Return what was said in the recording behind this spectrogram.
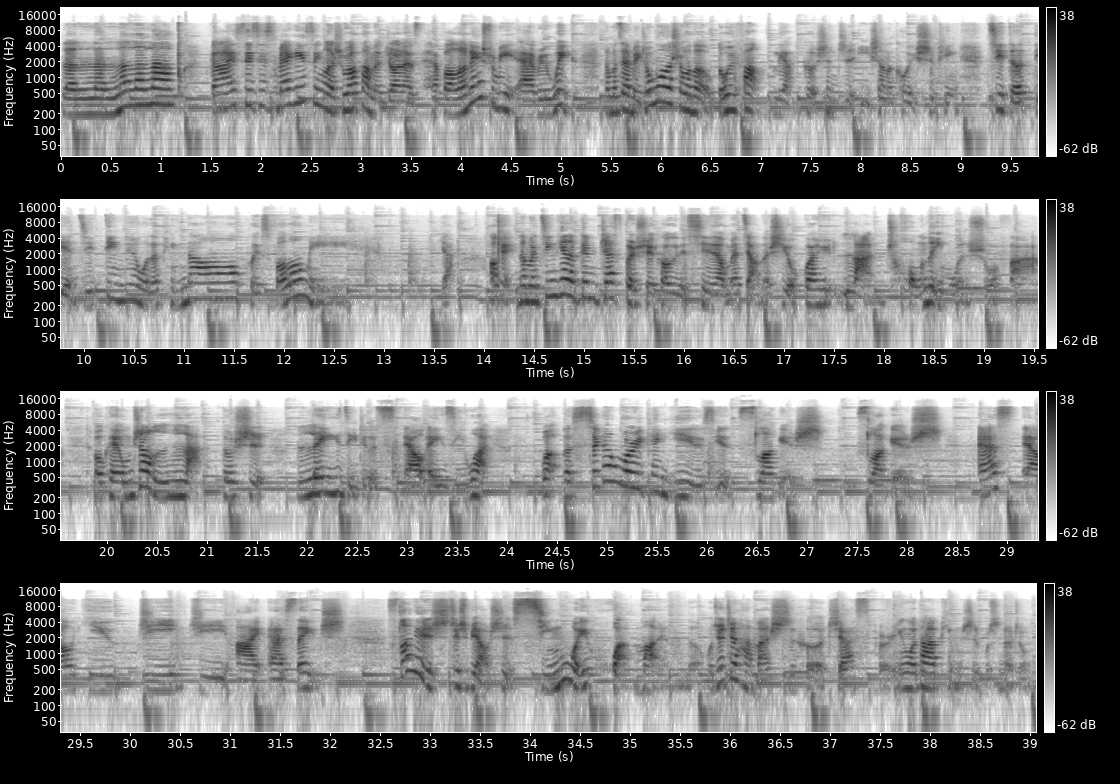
La la la la la. Guys, this is Maggie's English. Welcome and join us. Have fun learning with me every week. 那么在每周末的时候呢，我都会放两个甚至以上的口语视频，记得点击订阅我的频道哦。Please follow me. Yeah. OK，那么今天呢，跟 Jasper 学口语的系列，我们要讲的是有关于懒虫的英文说法。OK，我们知道懒都是 lazy 这个词，L A Z Y。Well, the second word you can use is sluggish. Sluggish. S L U G G I S H. Sluggish 就是表示行为缓慢的。我觉得这还蛮适合 Jasper，因为他平时不是那种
